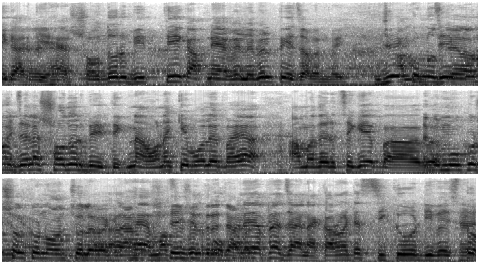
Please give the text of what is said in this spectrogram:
ভিত্তিক আর কি। হ্যাঁ সদর ভিত্তিক আপনি অ্যাভেলেবেল পেয়ে যাবেন ভাই। যে কোনো যে কোনো জেলা সদর ভিত্তিক না অনেকে বলে ভাইয়া আমাদের হচ্ছে গিয়ে মকরশল কোন অঞ্চলে বা গ্রামে হ্যাঁ সেই ক্ষেত্রে ওখানে। আপনার যায় না কারণ এটা সিকিউর ডিভাইস তো।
